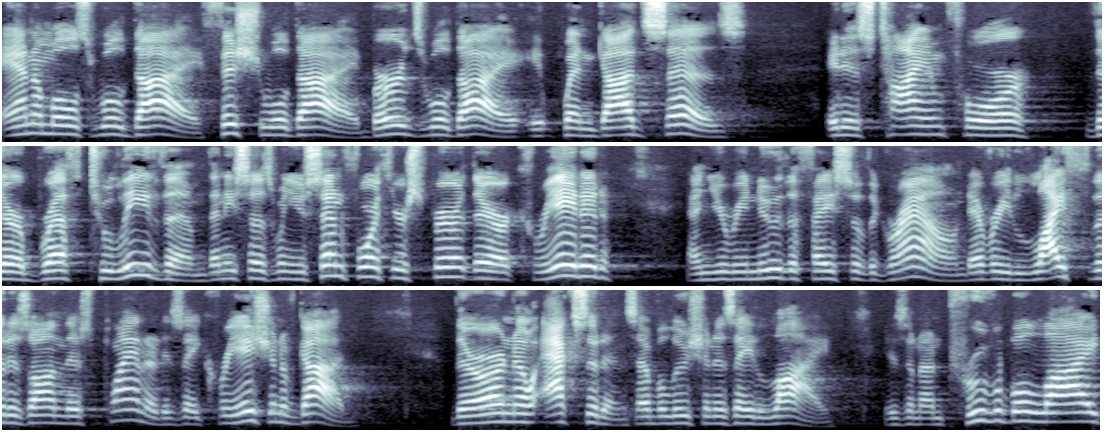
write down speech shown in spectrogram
animals will die, fish will die, birds will die. It, when God says it is time for their breath to leave them, then He says, When you send forth your spirit, they are created and you renew the face of the ground. Every life that is on this planet is a creation of God. There are no accidents. Evolution is a lie is an unprovable lie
